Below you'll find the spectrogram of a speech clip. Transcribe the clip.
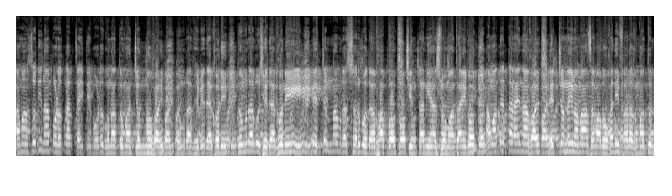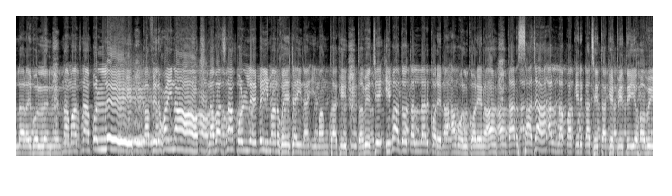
নামাজ যদি না পড়ো, তার চাইতে বড় গোনা তোমার জন্য হয়। তোমরা ভেবে দেখো নি তোমরা বুঝে দেখো নি এর জন্য আমরা সর্বদা ভাববো, চিন্তা নিয়ে আসব মাথায় গো। আমাদের দ্বারাই না হয়। এর জন্যই মামা জামা বোখানি ফারহমাতুল্লাহ রাই বললেন, নামাজ না পড়লে কাফির হয় না। নামাজ না পড়লে বেঈমান হয়ে যায় না ইমান থাকে। তবে যে ইবাদত আল্লাহর করে না, আমল করে না, তার সাজা আল্লাহ পাকের কাছে তাকে পেতেই হবে।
